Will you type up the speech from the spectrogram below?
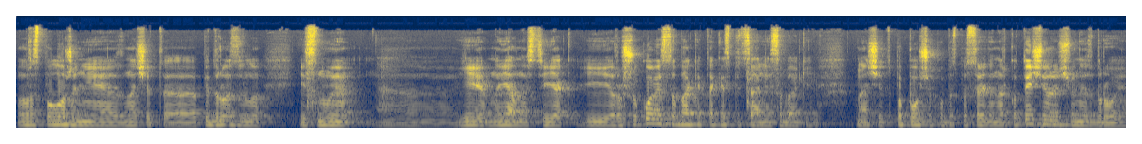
розположенні значить, е, підрозділу існує, е, є в наявності як і розшукові собаки, так і спеціальні собаки. Значить, по пошуку безпосередньо наркотичної речовини, зброї.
